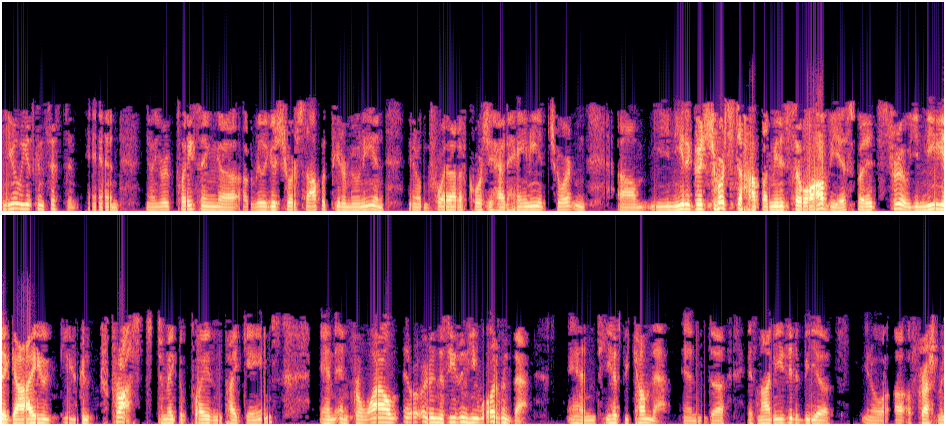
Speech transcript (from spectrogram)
nearly as consistent. And you know, you're replacing a, a really good shortstop with Peter Mooney, and you know, before that, of course, you had Haney at short, and um, you need a good shortstop. I mean, it's so obvious, but it's true. You need a guy who you can trust to make the plays in tight games. And and for a while in the season, he wasn't that, and he has become that. And uh, it's not easy to be a you know a, a freshman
